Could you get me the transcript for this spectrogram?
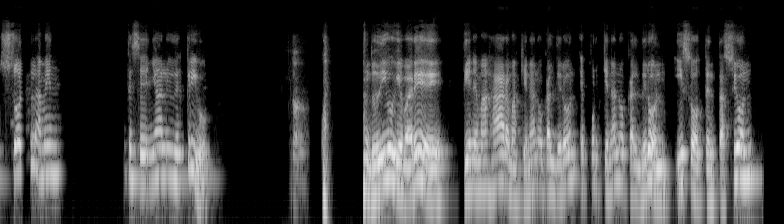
solamente señalo y describo. Cuando digo que Paredes tiene más armas que Nano Calderón es porque Nano Calderón hizo ostentación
